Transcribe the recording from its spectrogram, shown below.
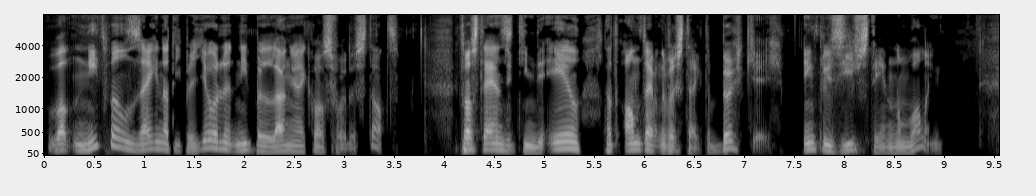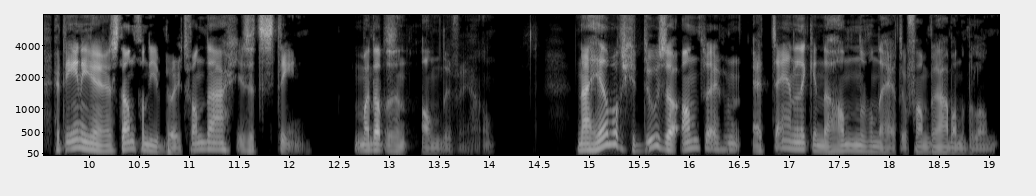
Wat niet wil zeggen dat die periode niet belangrijk was voor de stad. Het was tijdens de 10e eeuw dat Antwerpen een versterkte burg kreeg, inclusief stenen omwalling. Het enige restant van die burg vandaag is het steen, maar dat is een ander verhaal. Na heel wat gedoe zou Antwerpen uiteindelijk in de handen van de hertog van Brabant belanden.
